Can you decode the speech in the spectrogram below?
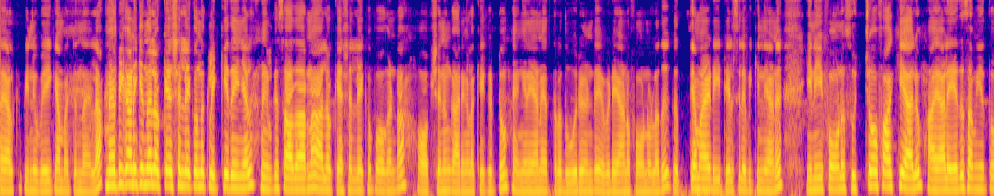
അയാൾക്ക് പിന്നെ ഉപയോഗിക്കാൻ പറ്റുന്നതല്ല. മാപ്പിൽ കാണിക്കുന്ന ലൊക്കേഷനിലേക്ക് ഒന്ന് ക്ലിക്ക് ചെയ്ത് കഴിഞ്ഞാൽ നിങ്ങൾക്ക് സാധാരണ ആ ലൊക്കേഷനിലേക്ക് പോകേണ്ട ഓപ്ഷനും കാര്യങ്ങളൊക്കെ കിട്ടും. എങ്ങനെയാണ് എത്ര ദൂരമുണ്ട് എവിടെയാണ് ഫോണുള്ളത് കൃത്യമായ ഡീറ്റെയിൽസ് ലഭിക്കുന്നതാണ്. ഇനി ഫോൺ സ്വിച്ച് ഓഫ് ആക്കിയാലും അയാൾ ഏത് സമയത്തും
